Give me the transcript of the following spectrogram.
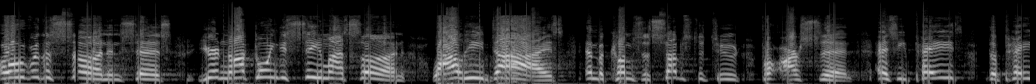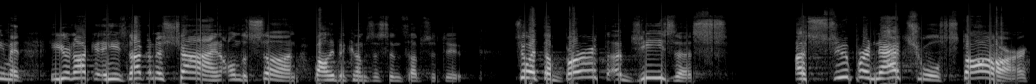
over the Son and says, You're not going to see my Son while he dies and becomes a substitute for our sin. As he pays the payment, you're not, he's not going to shine on the Son while he becomes a sin substitute. So at the birth of Jesus, a supernatural star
